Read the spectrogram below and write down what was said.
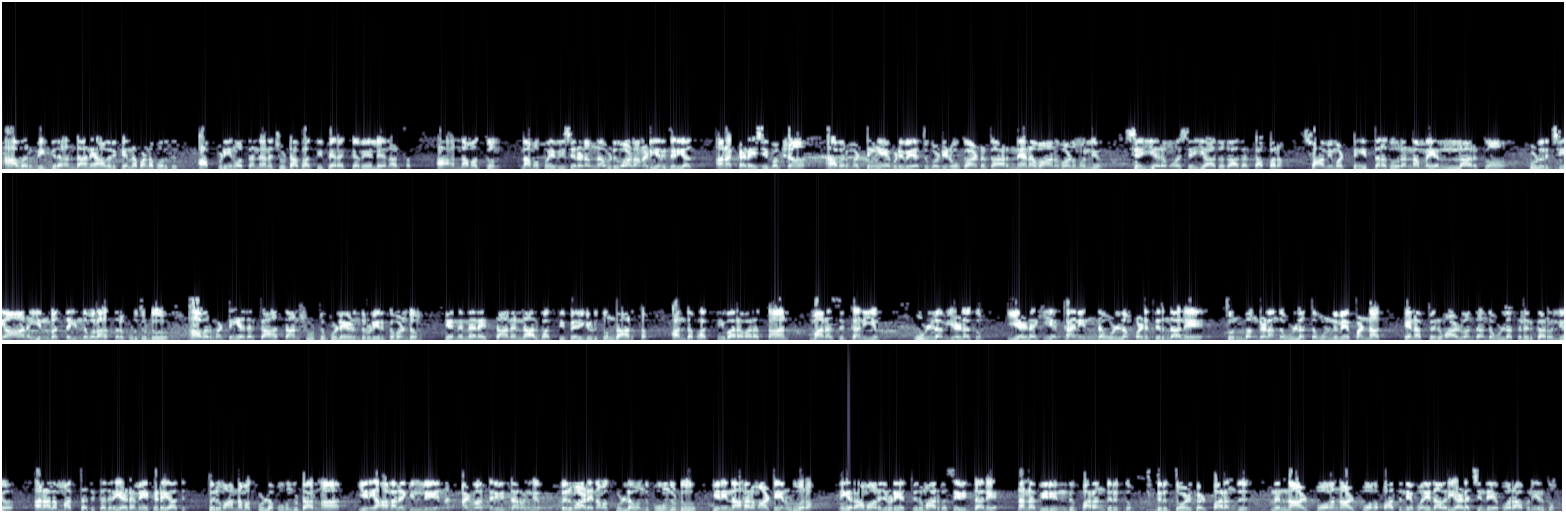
அவர் விக்கிரகம் தானே அவருக்கு என்ன பண்ண போறது? அப்படின்னு ஒருத்தன் நினைச்சுட்டா பக்தி பிறக்கவே இல்லைன்னு அர்த்தம். ஆக நமக்கும் நம்ம போய் விசிறணும்னா விடுவாளான்னு அடி எனக்கு தெரியாது. ஆனா கடைசி பட்சம் அவர் மட்டும் ஏன் இப்படி வேத்து கொட்டின்னு உட்காண்டிருக்கார் நினைவான்னு வேணும் இல்லையோ. செய்யறமோ செய்யாததோ அதற்கு அப்புறம். சுவாமி மட்டும் இத்தனை தூரம் நம்ம எல்லாருக்கும் குளிர்ச்சியான இன்பத்தை இந்த உலகத்துல கொடுத்துட்டு அவர் மட்டும் எதற்காகத்தான் சூட்டுக்குள்ளே எழுந்துள்ளி இருக்க வேண்டும் என்று நினைத்தான் என்னால் பக்தி பெருகிடுத்தும் தான் அர்த்தம். அந்த பக்தி வர வரத்தான் மனசு கனியும் உள்ளம் இழகும் இழகிய கனிந்த உள்ளம் படுத்திருந்தாலே துன்பங்கள் அந்த உள்ளத்தை ஒண்ணுமே பண்ணாது. ஏன்னா பெருமாள் வந்து அந்த உள்ளத்துல இருக்காரு இல்லையோ அதனால மத்ததுக்கு அதுல இடமே கிடையாது. பெருமான் நமக்குள்ள புகுந்துட்டார்னா இனி அகலகில்லேன்னு ஆழ்வார் தெரிவித்தாரோ இல்லையோ பெருமாளே நமக்குள்ள வந்து புகுந்துட்டு இனி நகரமாட்டேன்னு விடுவாராம். நீங்க ராமானுஜருடைய திருமார்பை சேவித்தாலே நல்லா விரிந்து பறந்து இருக்கும் திருத்தோள்கள் பறந்து இந்த நாள் போக நாள் போக பார்த்துட்டே போனீங்கன்னா அவர் இழைச்சுட்டே போறாப்புலயும் இருக்கும்.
